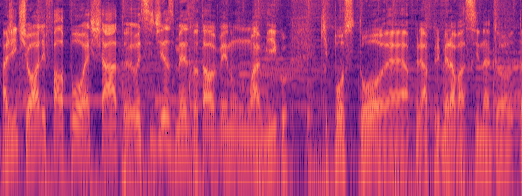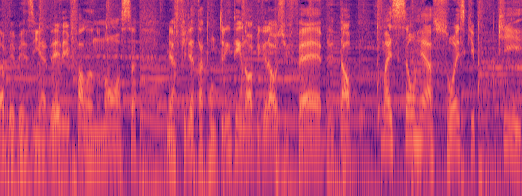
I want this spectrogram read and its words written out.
a gente olha e fala, pô, é chato. Eu, esses dias mesmo, eu tava vendo um amigo que postou é, a, a, primeira vacina do, da bebezinha dele e falando: Nossa, minha filha tá com 39 graus de febre e tal. Mas são reações que, que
